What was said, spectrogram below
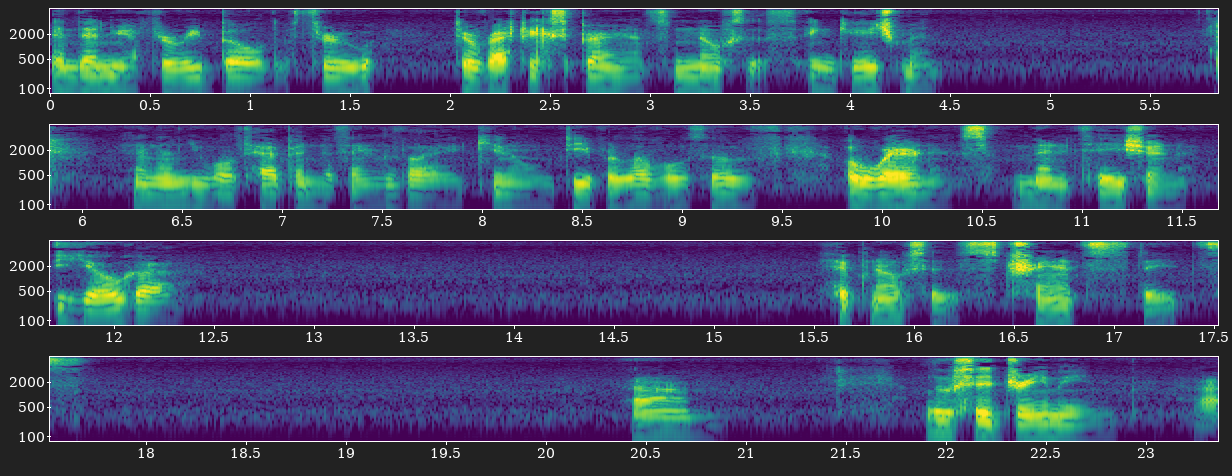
And then you have to rebuild through direct experience gnosis engagement. And then you will tap into things like you know deeper levels of awareness meditation yoga hypnosis trance states um, lucid dreaming, uh,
